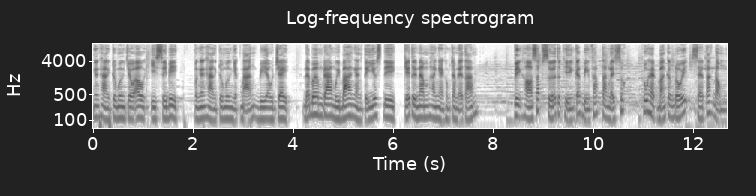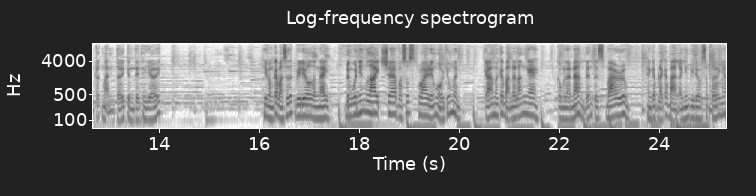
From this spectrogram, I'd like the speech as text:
Ngân hàng Trung ương châu Âu ECB và Ngân hàng Trung ương Nhật Bản BOJ đã bơm ra 13.000 tỷ USD kể từ năm 2008. Việc họ sắp sửa thực hiện các biện pháp tăng lãi suất, thu hẹp bản cân đối sẽ tác động rất mạnh tới kinh tế thế giới. Hy vọng các bạn sẽ thích video lần này. Đừng quên nhấn like, share và subscribe để ủng hộ chúng mình. Cảm ơn các bạn đã lắng nghe. Cùng là Nam đến từ Spy Room. Hẹn gặp lại các bạn ở những video sắp tới nhé.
